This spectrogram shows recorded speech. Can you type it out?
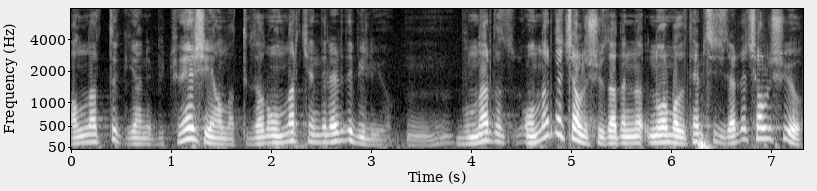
Anlattık yani bütün her şeyi anlattık. Zaten onlar kendileri de biliyor. Bunlar da onlar da çalışıyor zaten No- normalde temsilciler de çalışıyor.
